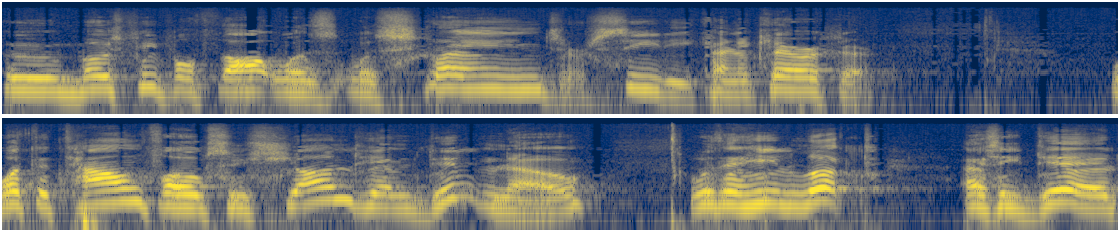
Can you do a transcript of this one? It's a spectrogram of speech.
who most people thought was, was strange or seedy kind of character. What the town folks who shunned him didn't know was that he looked as he did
